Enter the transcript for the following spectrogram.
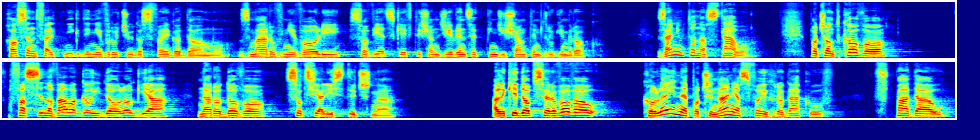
Hosenfeld nigdy nie wrócił do swojego domu. Zmarł w niewoli sowieckiej w 1952 roku. Zanim to nastało, początkowo fascynowała go ideologia narodowo-socjalistyczna. Ale kiedy obserwował kolejne poczynania swoich rodaków, wpadał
